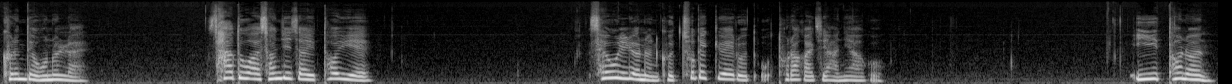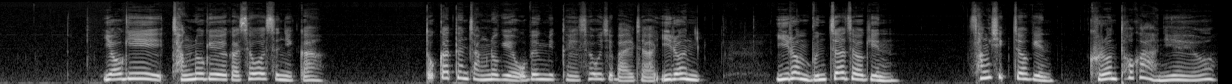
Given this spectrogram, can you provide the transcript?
그런데 오늘날 사도와 선지자의 터 위에 세우려는 그 초대교회로 돌아가지 아니하고 이 터는 여기 장로교회가 세웠으니까 똑같은 장로교회 500m에 세우지 말자. 이런 이런 문자적인 상식적인 그런 터가 아니에요.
